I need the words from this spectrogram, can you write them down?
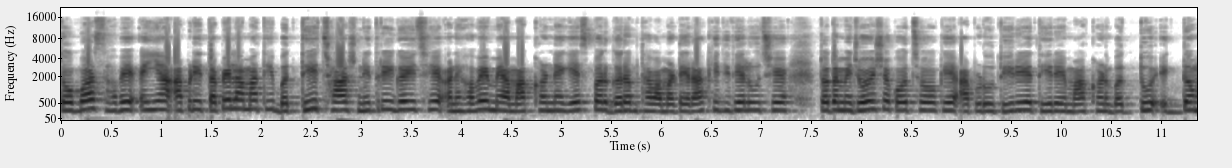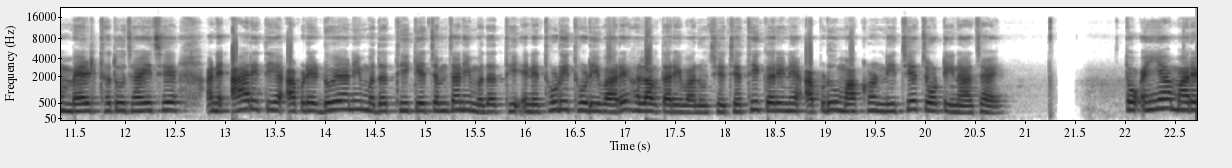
તો બસ, હવે અહીંયા આપણી તપેલામાંથી બધી છાશ નીતરી ગઈ છે અને હવે મેં આ માખણને ગેસ પર ગરમ થવા માટે રાખી દીધેલું છે. તો તમે જોઈ શકો છો કે આપણું ધીરે ધીરે માખણ બધું એકદમ મેલ્ટ થતું જાય છે અને આ રીતે આપણે ડોયાની મદદથી કે ચમચાની મદદથી એને થોડી થોડી વારે હલાવતા રહેવાનું છે, જેથી કરીને આપણું માખણ નીચે ચોંટી ના જાય. તો અહીંયા મારે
